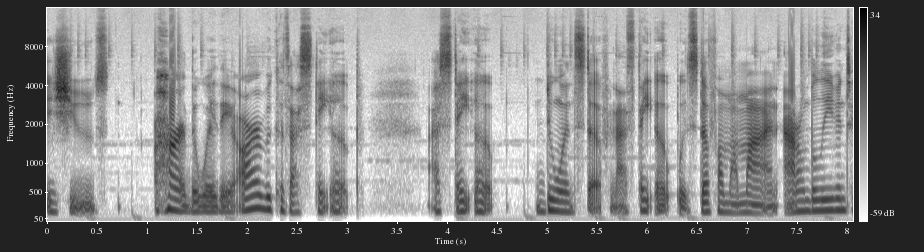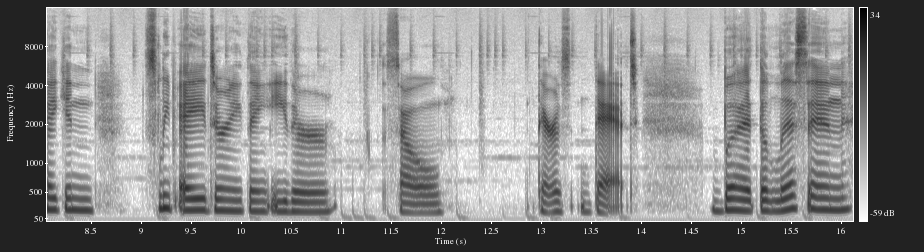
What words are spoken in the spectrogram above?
issues are the way they are because I stay up. I stay up doing stuff and I stay up with stuff on my mind. I don't believe in taking sleep aids or anything either. So there's that. But the lesson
